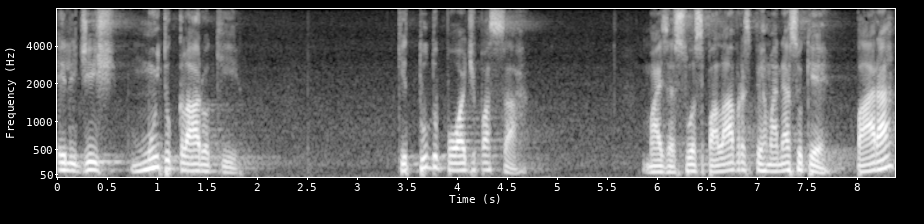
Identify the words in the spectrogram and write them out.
ele diz muito claro aqui que tudo pode passar, mas as suas palavras permanecem o quê? para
